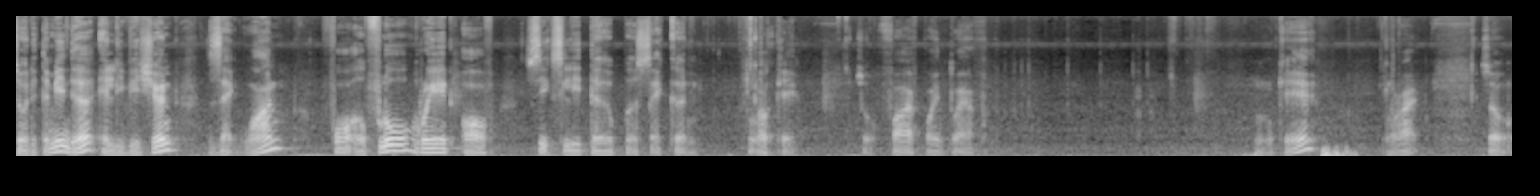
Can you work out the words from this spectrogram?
so determine the elevation z1 for a flow rate of 6 liter per second. Okay. So 5.12 okay. All right so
